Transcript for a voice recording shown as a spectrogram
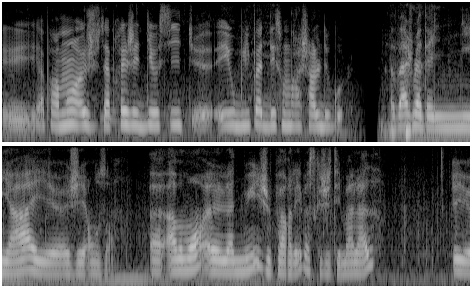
Et apparemment euh, juste après j'ai dit aussi et oublie pas de descendre à Charles de Gaulle. Euh, bah, je m'appelle Nia et j'ai 11 ans. à un moment, la nuit, je parlais parce que j'étais malade. Et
